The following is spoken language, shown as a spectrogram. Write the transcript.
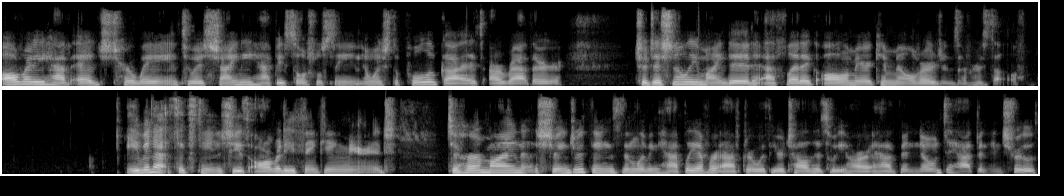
already have edged her way into a shiny, happy social scene in which the pool of guys are rather traditionally minded, athletic, all American male versions of herself. Even at 16, she's already thinking marriage. To her mind, stranger things than living happily ever after with your childhood sweetheart have been known to happen in truth.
